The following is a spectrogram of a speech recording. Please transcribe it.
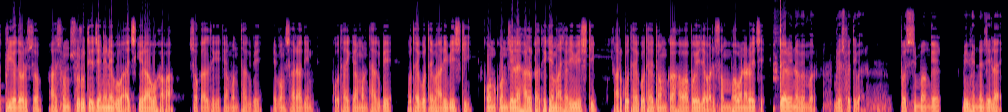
প্রিয় দর্শক, আসুন শুরুতে জেনে নেব আজকের আবহাওয়া। সকাল থেকে কেমন থাকবে এবং সারাদিন কোথায় কেমন থাকবে? কোথায় কোথায় ভারী বৃষ্টি? কোন কোন জেলায় হালকা থেকে মাঝারি বৃষ্টি? আর কোথায় কোথায় দমকা হাওয়া বয়ে যাওয়ার সম্ভাবনা রয়েছে? তেরোই নভেম্বর, বৃহস্পতিবার। পশ্চিমবঙ্গের বিভিন্ন জেলায়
